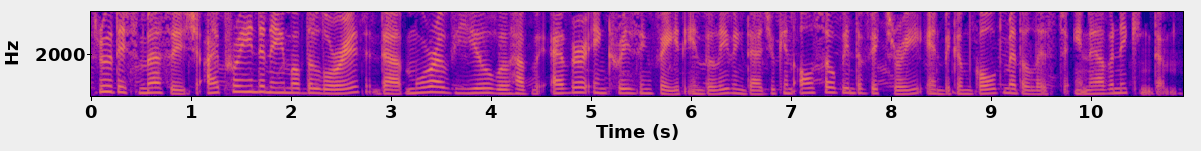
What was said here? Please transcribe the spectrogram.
Through this message, I pray in the name of the Lord that more of you will have ever increasing faith in believing that you can also win the victory and become gold medalist in heavenly kingdom.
